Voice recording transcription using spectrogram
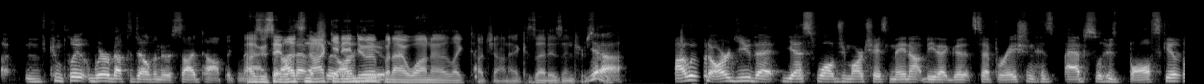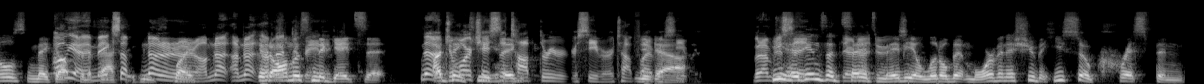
uh, completely. We're about to delve into a side topic. Matt, I was gonna say but I'd let's not get into argue- it, but I want to like touch on it because that is interesting. Yeah. I would argue that yes, while Ja'Marr Chase may not be that good at separation, his absolute his ball skills make oh up. yeah, for the it makes up. No, no, no, like, no, no. I'm not. I'm not. It I'm not almost debating. negates it. No, I Ja'Marr. Chase is a top three receiver, a top five Yeah. receiver. But I'm T. just saying Higgins, I'd say it's maybe so. a little bit more of an issue, but he's so crisp and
